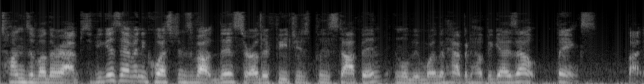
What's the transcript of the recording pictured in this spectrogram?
tons of other apps. If you guys have any questions about this or other features, please stop in and we'll be more than happy to help you guys out. Thanks. Bye.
